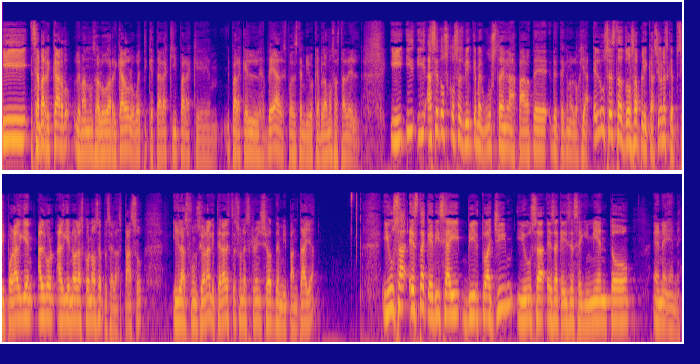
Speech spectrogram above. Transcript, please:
Y se llama Ricardo, le mando un saludo a Ricardo, lo voy a etiquetar aquí para que, para que él vea después de este en vivo que hablamos hasta de él. Y, hace dos cosas bien que me gusta en la parte de tecnología. Él usa estas dos aplicaciones que si por alguien, algo, alguien no las conoce, pues se las paso. Y las funciona, literal, este es un screenshot de mi pantalla. Y usa esta que dice ahí Virtua Gym y usa esa que dice seguimiento NN.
